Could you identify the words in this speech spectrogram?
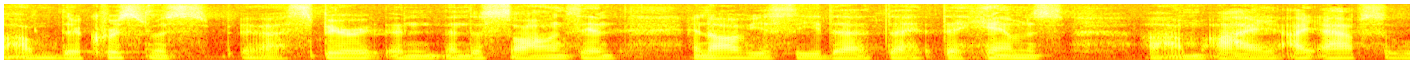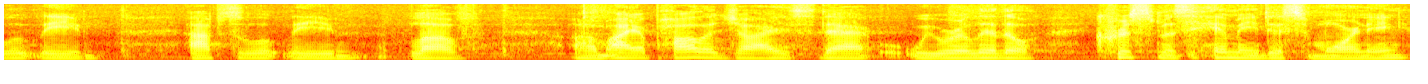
um, their Christmas uh, spirit and, and the songs and, and obviously the, the, the hymns. Um, I, I absolutely, absolutely love. Um, I apologize that we were a little Christmas hymny this morning.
